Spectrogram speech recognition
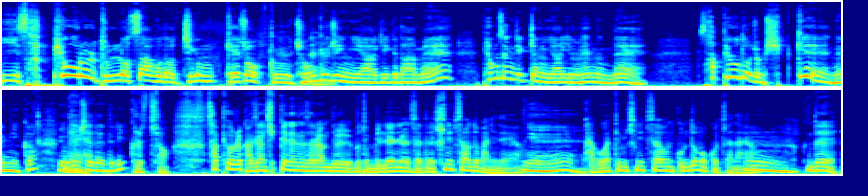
이 사표를 둘러싸고도 지금 계속 그 정규직 네. 이야기 그다음에 평생 직장 이야기를 했는데 사표도 좀 쉽게 냅니까? 요즘 네, 세대들이? 그렇죠. 사표를 가장 쉽게 내는 사람들 보통 밀레니얼 세대 신입사원도 많이 내요. 예. 과거 같으면 신입사원 꿈도 못 꿨잖아요. 음. 근데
